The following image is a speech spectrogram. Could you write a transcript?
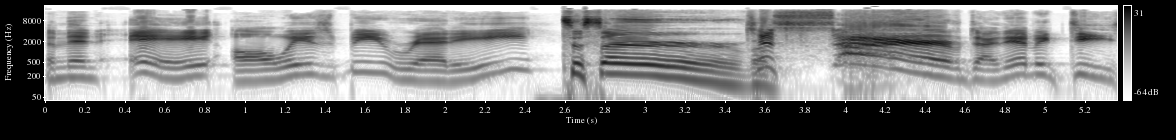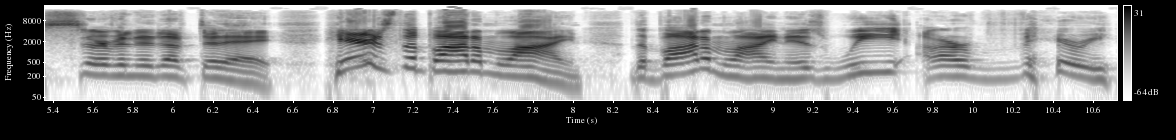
And then A, always be ready To serve. to serve. Dynamic D serving it up today. Here's the bottom line. The bottom line is we are very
